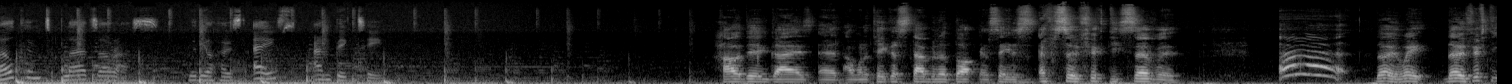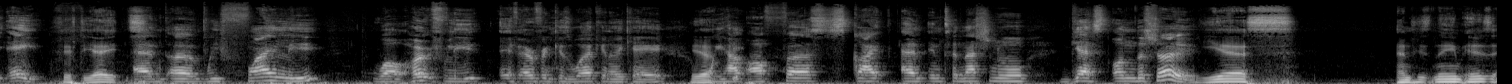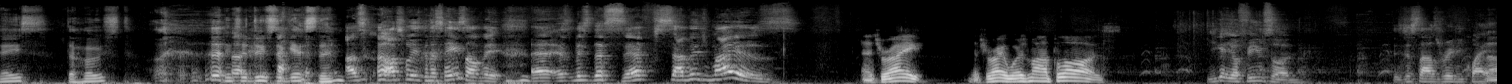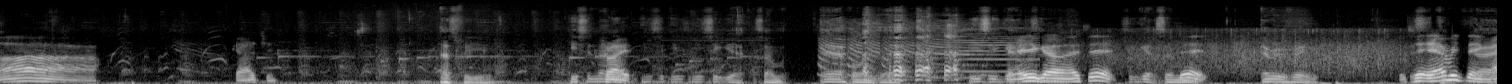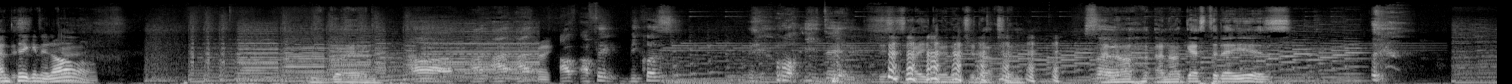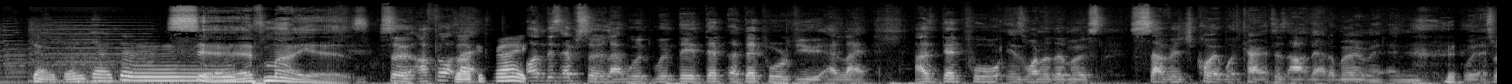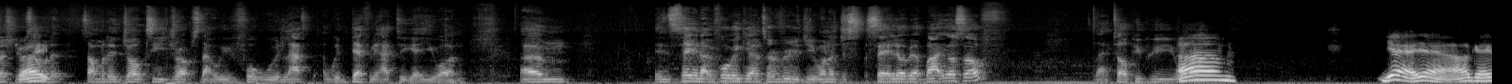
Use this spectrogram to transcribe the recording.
Welcome to Blerds Are Us with your host Ace and Big T. How it doing, guys? And I want to take a stab in the dark and say this is episode 57. Ah! No, wait. No, 58. 58. And um, we finally, well, hopefully, if everything is working okay, Yeah. we have our first Skype and international guest on the show. Yes. And his name is Ace, the host. Introduce the guest then. I was, I was always going to say something. Uh, it's Mr. Seth Savage Myers. That's right. That's right. Where's my applause? You get your theme song. It just sounds really quiet. Ah, gotcha. That's for you. He should know. Right. He should, he, he should get some air horns on. He should get There you some, go. That's it. He should get some That's it. everything. That's This is Everything. guy. I'm This taking it guy. all. Go ahead. Uh, I, I, I, Right. I, I think because what he did. This is how you do an introduction. So and, our, and our guest today is. Seth Myers. So I felt Fucking like right. on this episode, like we would they Dead, a Deadpool review, and like as Deadpool is one of the most savage comic book characters out there at the moment, and we- especially with some of the some of the jokes he drops that we thought we'd have we definitely had to get you on. Um, in saying that, before we get into review, do you want to just say a little bit about yourself? Like tell people who you are. Um. Yeah. Yeah. Okay.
